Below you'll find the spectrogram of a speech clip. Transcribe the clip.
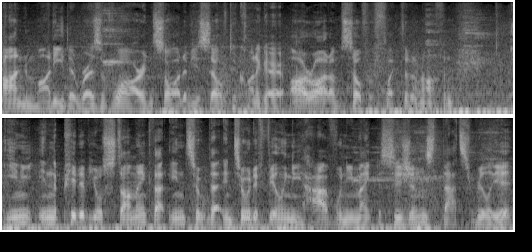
unmuddy the reservoir inside of yourself to kind of go, all right, I'm self-reflected enough, and in, in the pit of your stomach, that intu- that intuitive feeling you have when you make decisions, that's really it,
